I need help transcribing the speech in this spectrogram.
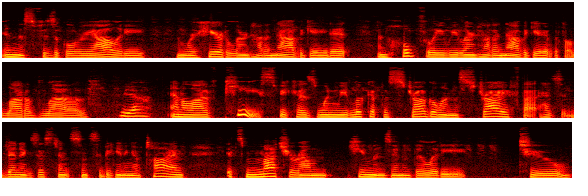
in this physical reality, and we're here to learn how to navigate it. And hopefully, we learn how to navigate it with a lot of love yeah. and a lot of peace because when we look at the struggle and the strife that has been existent since the beginning of time, it's much around humans' inability to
